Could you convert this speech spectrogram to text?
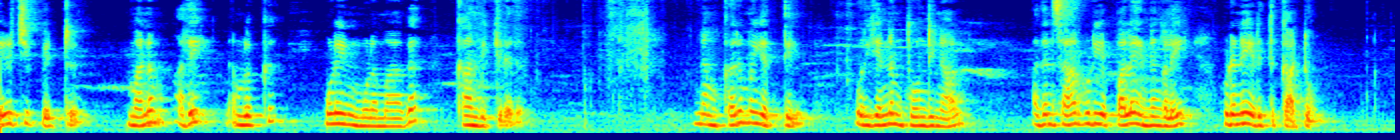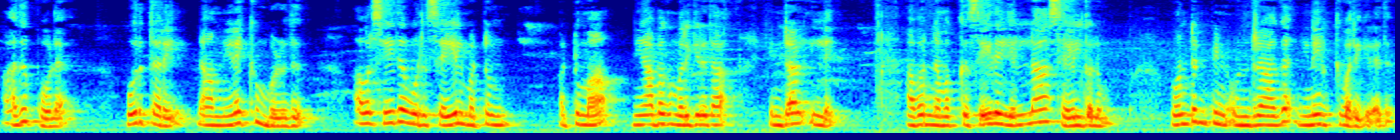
எழுச்சி பெற்று மனம் அதை நம்மளுக்கு மூளையின் மூலமாக காண்பிக்கிறது. நம் கருமையத்தில் ஒரு எண்ணம் தோன்றினால் அதன் சார்புடைய பல எண்ணங்களை உடனே எடுத்து காட்டும். அதுபோல ஒருத்தரை நாம் நினைக்கும் பொழுது அவர் செய்த ஒரு செயல் மட்டும் மட்டுமா ஞாபகம் வருகிறதா என்றால் இல்லை. அவர் நமக்கு செய்த எல்லா செயல்களும் ஒன்றன் பின் ஒன்றாக நினைவுக்கு வருகிறது.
